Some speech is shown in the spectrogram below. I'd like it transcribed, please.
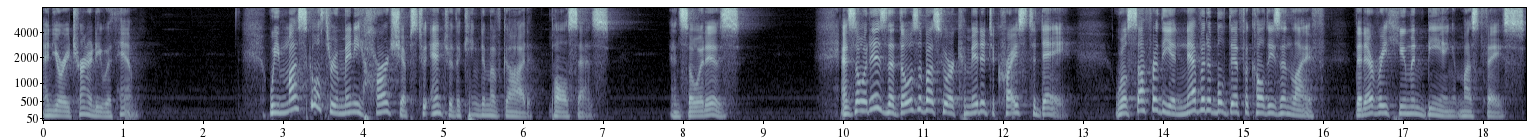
and your eternity with Him. We must go through many hardships to enter the kingdom of God, Paul says. And so it is. And so it is that those of us who are committed to Christ today will suffer the inevitable difficulties in life that every human being must face.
